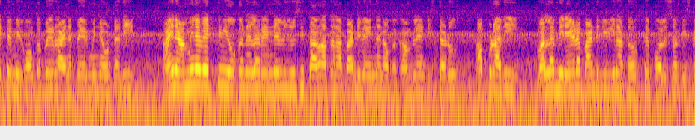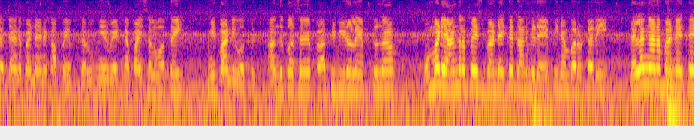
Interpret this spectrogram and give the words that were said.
అయితే మీరు వంక పేరు ఆయన పేరు మీదే ఉంటుంది. ఆయన అమ్మిన వ్యక్తి ఒక నెల రెండు నెలలు చూసి తర్వాత నా బండి వేయిందని ఒక కంప్లైంట్ ఇస్తాడు. అప్పుడు అది మళ్ళీ మీరు ఏడ బండి తిరిగినా దొరికితే పోలీసులు తీసుకొచ్చి ఆయన బండి ఆయనకు అప్ప చెప్తారు మీరు పెట్టిన పైసలు పోతాయి. మీ బండి పోతుంది. అందుకోసమే ప్రతి వీడియోలో చెప్తున్నా ఉమ్మడి ఆంధ్రప్రదేశ్ బండి అయితే దాని మీద ఏపీ నెంబర్ ఉంటుంది. తెలంగాణ బండి అయితే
